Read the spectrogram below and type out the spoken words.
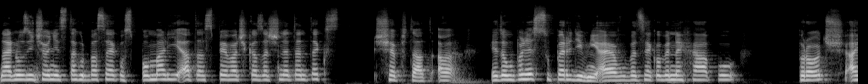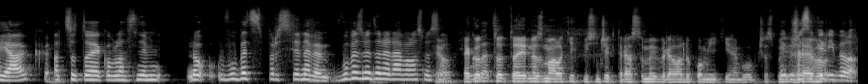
najednou z ničeho nic, ta hudba se jako zpomalí a ta zpěvačka začne ten text šeptat a je to úplně super divný a já vůbec jakoby nechápu, proč a jak a co to jako vlastně, no vůbec prostě nevím, vůbec mi to nedávalo smysl. Jo, jako to, to, je jedna z mála těch písniček, která se mi vrala do paměti, nebo občas mi Jakože se ti líbilo?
